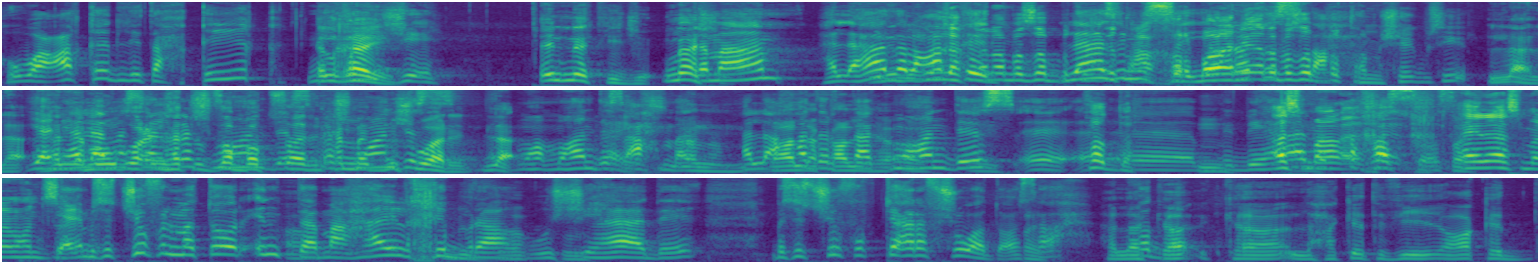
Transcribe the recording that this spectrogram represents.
هو عقد لتحقيق نتيجة. الغاية. النتيجة. ماشي. تمام. هلا هذا العقد أنا بظبط لازم خربانة أنا بظبطها. مش هيك بصير؟ لا لا. يعني هلا موضوع انها تتظبط أستاذ محمد مش وارد لا. مهندس إيه، أحمد. هلا حضرتك آه. مهندس إيه. آه، آه، تفضل. بهذا أسمع التخصص. خليني اسمع مهندس يعني بس تشوف الماتور أنت مع هاي الخبرة والشهادة بس تشوفه بتعرف شو وضعه طيب. صح؟ هلا ك... ك... اللي حكيت في عقد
